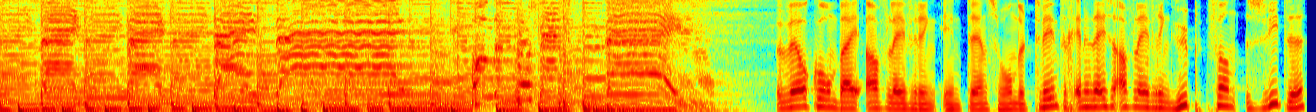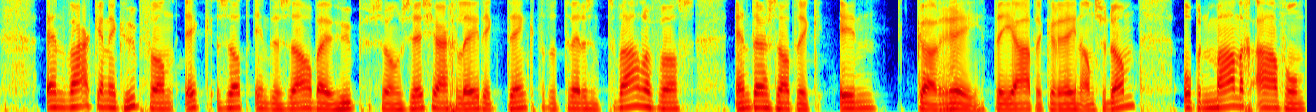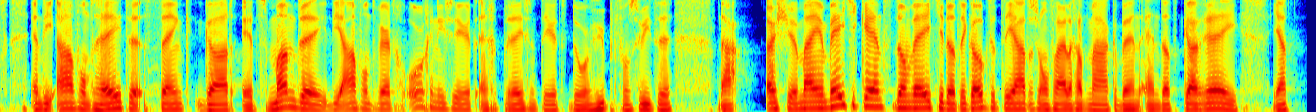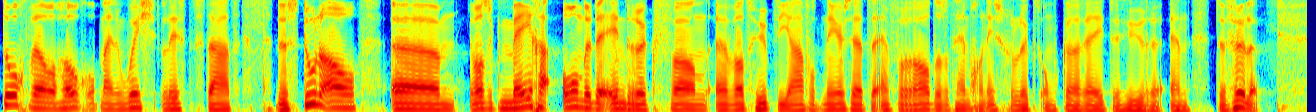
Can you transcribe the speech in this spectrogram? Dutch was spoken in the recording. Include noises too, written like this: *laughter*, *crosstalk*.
Welkom bij aflevering Intens 120. En in deze aflevering Huub van Zwieten. En waar ken ik Huub van? Ik zat in de zaal bij Huub zo'n zes jaar geleden. Ik denk dat het 2012 was. En daar zat ik in Carré, Theater Carré in Amsterdam. Op een maandagavond. En die avond heette Thank God It's Monday. Die avond werd georganiseerd en gepresenteerd door Huub van Zwieten. Nou, als je mij een beetje kent, dan weet je dat ik ook de theaters onveilig aan het maken ben. En dat Carré ja, toch wel hoog op mijn wishlist staat. Dus toen al ehm, was ik mega onder de indruk van eh, wat Huub die avond neerzette. En vooral dat het hem gewoon is gelukt om Carré te huren en te vullen.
